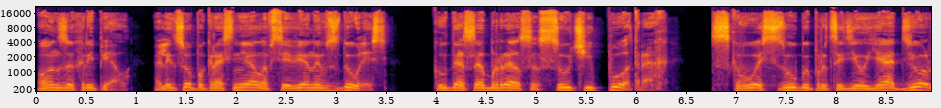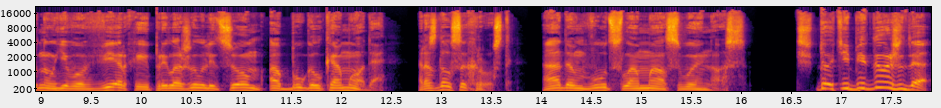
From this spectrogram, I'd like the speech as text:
Он захрипел. Лицо покраснело, все вены вздулись. «Куда собрался, сучий потрох?» Сквозь зубы процедил я, дернул его вверх и приложил лицом об угол комода. Раздался хруст. Адам Вуд сломал свой нос. «Что тебе нужно?»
